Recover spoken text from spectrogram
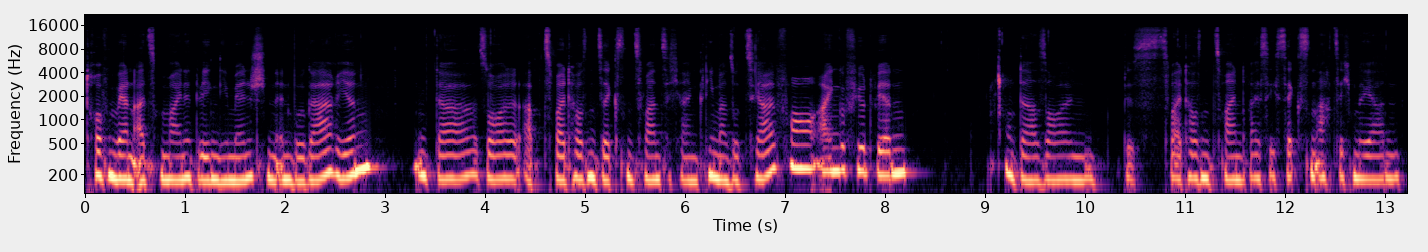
betroffen werden als meinetwegen die Menschen in Bulgarien. Da soll ab 2026 ein Klimasozialfonds eingeführt werden. Und da sollen bis 2032 86 Milliarden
